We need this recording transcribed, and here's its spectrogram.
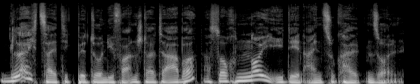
Gleichzeitig betonen die Veranstalter aber, dass auch neue Ideen Einzug halten sollen.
